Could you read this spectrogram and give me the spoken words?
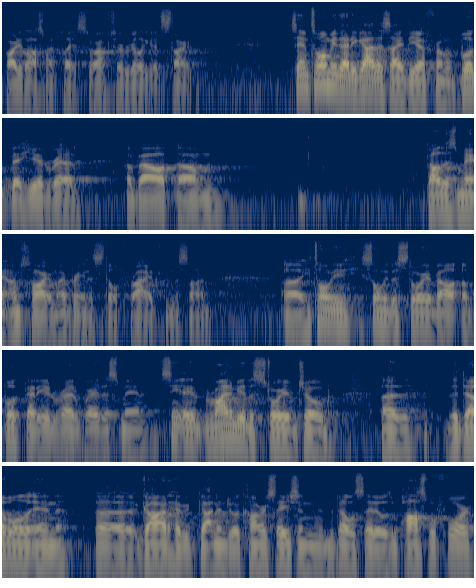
I've already lost my place, so we're off to a really good start. Sam told me that he got this idea from a book that he had read about, um, about this man. I'm sorry, my brain is still fried from the sun. Uh, he told me he told me the story about a book that he had read where this man it reminded me of the story of Job. Uh, the devil and uh, God had gotten into a conversation, and the devil said it was impossible for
